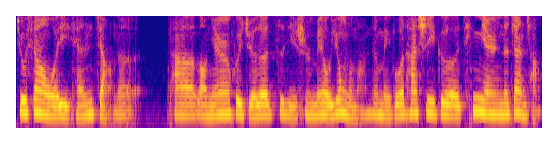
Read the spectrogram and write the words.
就像我以前讲的，他老年人会觉得自己是没有用的嘛。那美国它是一个青年人的战场，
